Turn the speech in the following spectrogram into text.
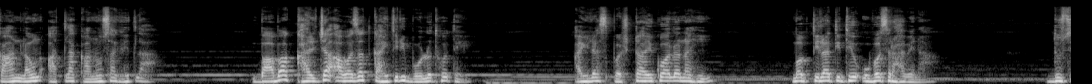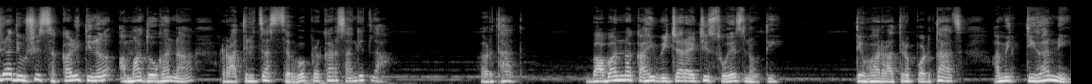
कान लावून आतला कानोसा घेतला. बाबा खालच्या आवाजात काहीतरी बोलत होते. आईला स्पष्ट ऐकू आलं नाही. मग तिला तिथे उभंच राहावे ना दुसऱ्या दिवशी सकाळी तिनं आम्हा दोघांना रात्रीचा सर्व प्रकार सांगितला. अर्थात बाबांना काही विचारायची सोयच नव्हती. तेव्हा रात्र पडताच आम्ही तिघांनी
